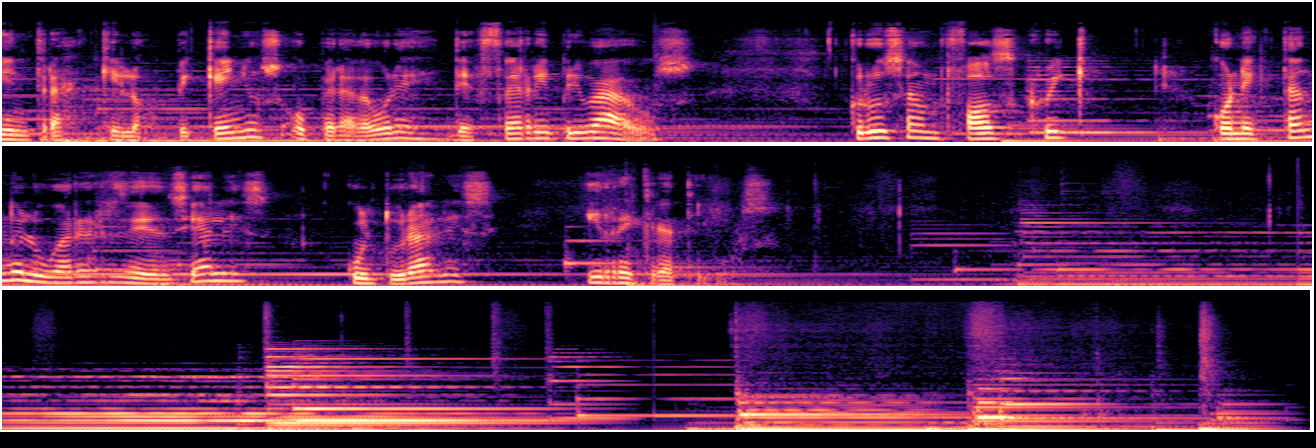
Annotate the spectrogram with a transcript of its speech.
mientras que los pequeños operadores de ferry privados cruzan Falls Creek conectando lugares residenciales, culturales y recreativos.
